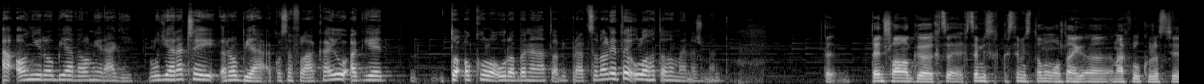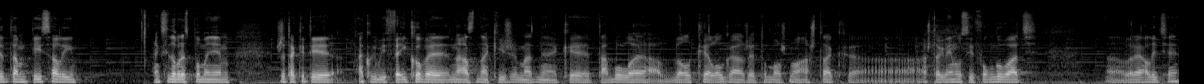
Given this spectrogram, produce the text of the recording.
a oni robia veľmi radi. Ľudia radšej robia, ako sa flákajú, ak je to okolo urobené na to, aby pracovali a to je úloha toho manažmentu ten, ten článok, eh, chce, chcem, chcem ísť tomu možno aj eh, na chvíľku, že ste tam písali, ak si dobre spomeniem, že také tie ako keby fejkové náznaky, že mať nejaké tabule a veľké logá, že to možno až tak, eh, až tak nemusí fungovať v realite?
